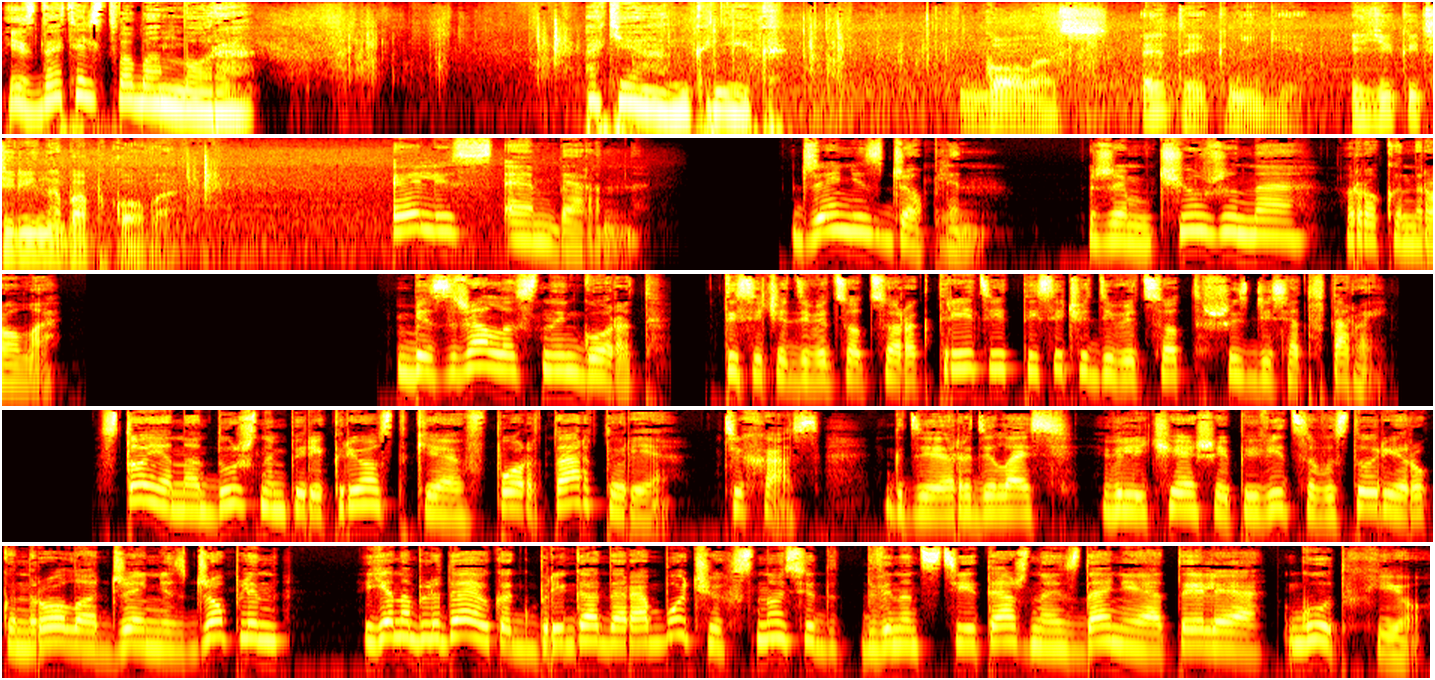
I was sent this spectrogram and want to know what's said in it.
Издательство Бомбора. Океан книг. Голос этой книги Екатерина Бабкова. Элис Эмберн. Дженнис Джоплин. Жемчужина рок-н-ролла. Безжалостный город. 1943-1962. Стоя на душном перекрестке в Порт-Артуре, Техас, где родилась величайшая певица в истории рок-н-ролла Дженнис Джоплин, я наблюдаю, как бригада рабочих сносит 12-этажное здание отеля «Гудхью».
